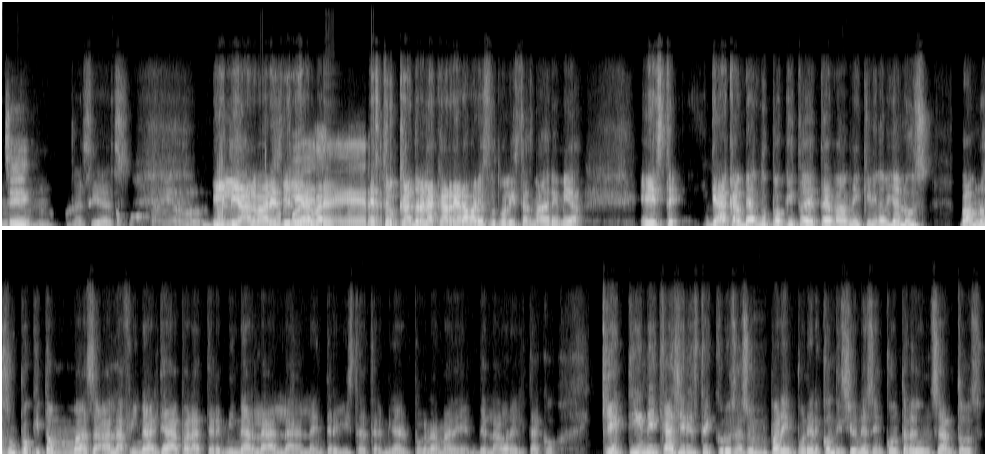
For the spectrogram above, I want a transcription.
Sí. Así es. Billy Álvarez, Billy Álvarez, estrucándole la carrera a varios futbolistas, madre mía. Este, ya cambiando un poquito de tema, mi querido Villaluz, vámonos un poquito más a la final ya para terminar la, la, entrevista, terminar el programa de, de, la hora del taco. ¿Qué tiene que hacer este Cruz Azul para imponer condiciones en contra de un Santos,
